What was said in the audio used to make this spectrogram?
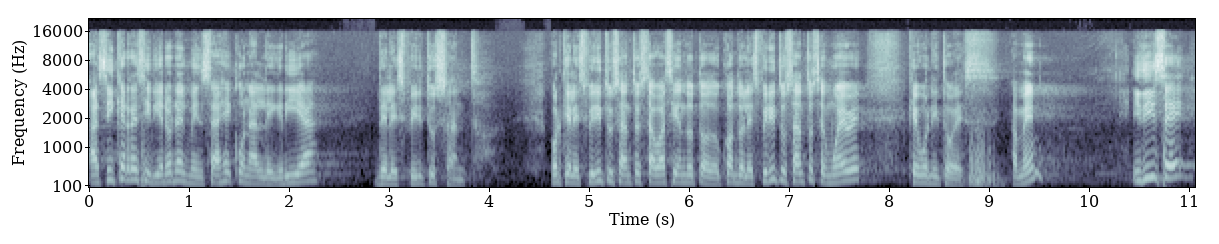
así que recibieron el mensaje con alegría del Espíritu Santo, porque el Espíritu Santo estaba haciendo todo. Cuando el Espíritu Santo se mueve, qué bonito es. Amén. Y dice,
